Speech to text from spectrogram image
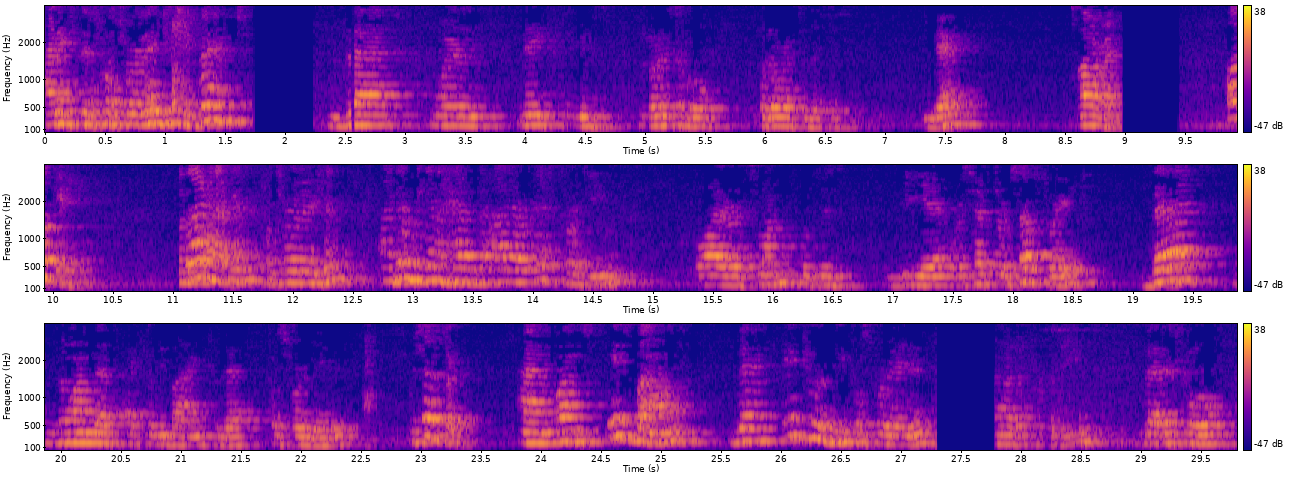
And it's the phosphorylation event that will make things noticeable for the rest of the system. Okay? All right. Okay. So that happened, phosphorylation. And then we're going to have the IRS protein, or IRS1, which is the uh, receptor substrate. That is the one that actually binds to that phosphorylated receptor. And once it's bound, then it will be phosphorylated another protein that is called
